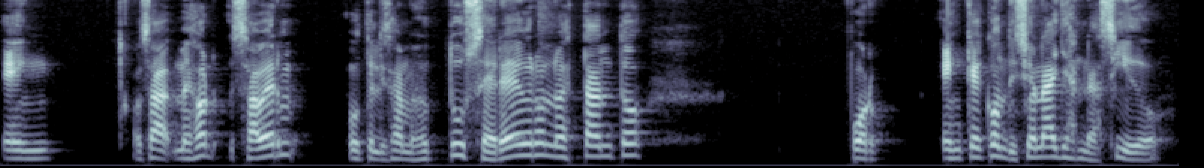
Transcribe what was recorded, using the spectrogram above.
en, o sea, mejor saber utilizar mejor tu cerebro no es tanto por en qué condición hayas nacido,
